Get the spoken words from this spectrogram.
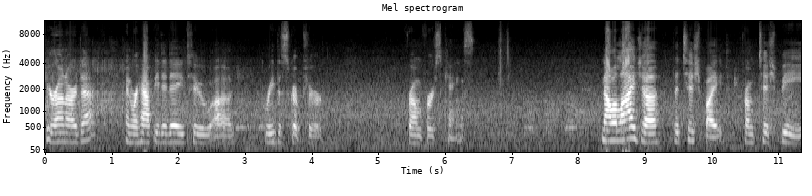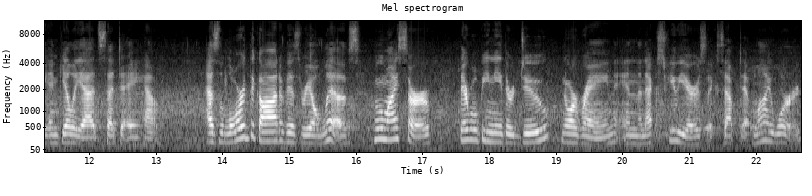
here on our deck, and we're happy today to uh, read the scripture from 1 Kings. Now Elijah the Tishbite from Tishbe in Gilead said to Ahab, As the Lord the God of Israel lives, whom I serve, there will be neither dew nor rain in the next few years except at my word.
